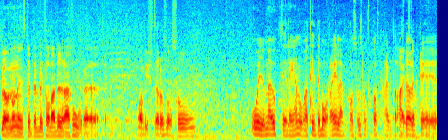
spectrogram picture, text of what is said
lön och ni slipper betala dyra jouravgifter och så. så Och i och med uppdelningen då att det inte bara är Lemcon som står för kostnaderna utan Ja, att vi har gjort det eh,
